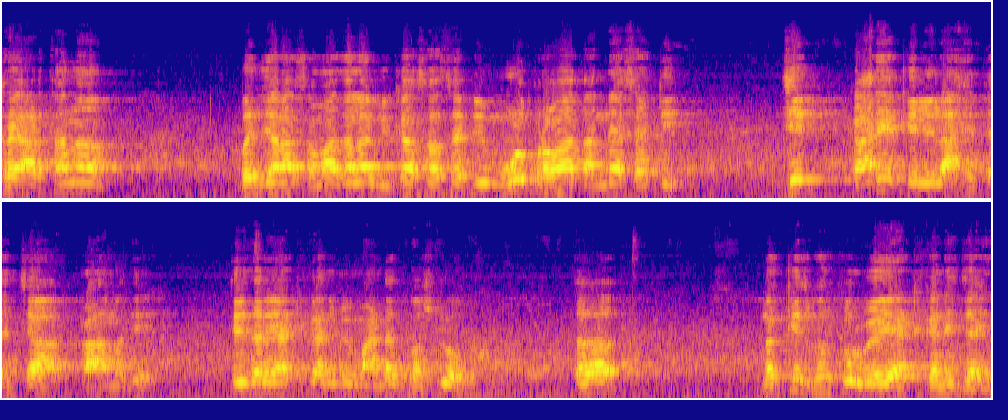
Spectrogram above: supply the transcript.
खऱ्या अर्थानं बंजारा समाजाला विकासासाठी मूळ प्रवाहात आणण्यासाठी जे कार्य केलेलं आहे त्यांच्या काळामध्ये ते जर या ठिकाणी मी मांडत बसलो तर नक्कीच भरपूर वेळ या ठिकाणी जाईल.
